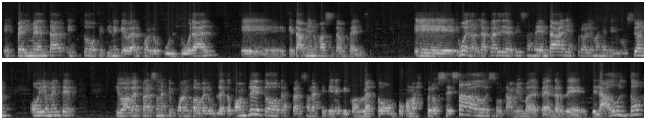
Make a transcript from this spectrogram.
experimentar esto que tiene que ver con lo cultural, eh, que también nos hace tan felices. Eh, bueno, la pérdida de piezas dentarias, problemas de deglución, obviamente que va a haber personas que puedan comer un plato completo, otras personas que tienen que comer todo un poco más procesado, eso también va a depender del adulto,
